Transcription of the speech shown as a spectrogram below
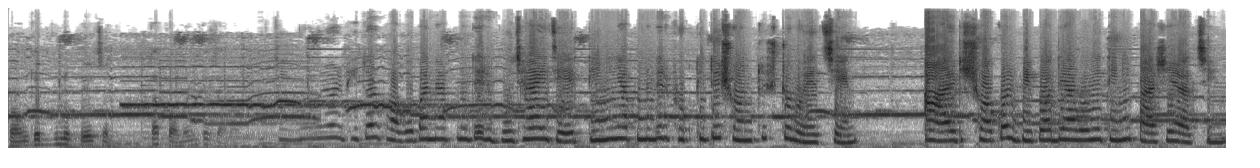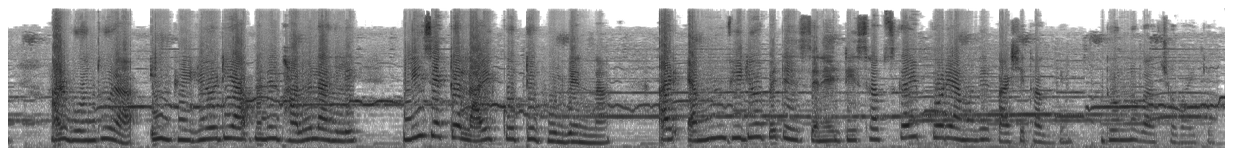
সংকেতগুলো পেয়েছেন, তা কমেন্টে জানান। ভিতর ভগবান আপনাদের বোঝায় যে তিনি আপনাদের ভক্তিতে সন্তুষ্ট হয়েছেন। আর সকল বিপদে আপদে তিনি পাশে আছেন। আর বন্ধুরা, এই ভিডিওটি আপনাদের ভালো লাগলে প্লিজ একটা লাইক করতে ভুলবেন না। আর এমন ভিডিও পেতে চ্যানেলটি সাবস্ক্রাইব করে আমাদের পাশে থাকবেন। ধন্যবাদ সবাইকে।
